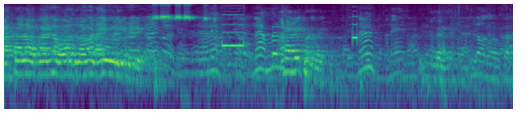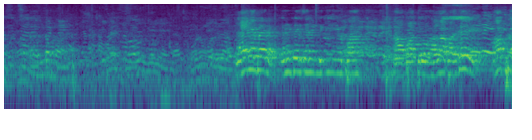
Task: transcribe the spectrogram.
மத்தால உட்காருங்க ஓரத்துல வாங்க லைவ் ஓடிக்கிட்டு வெயிட் பண்ணுங்க. லைனை பேர் ரெண்டு சைடு நிக்கீங்கப்பா ஆ பாத்துக்கோங்க நல்லா பாத்து மாப்ள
